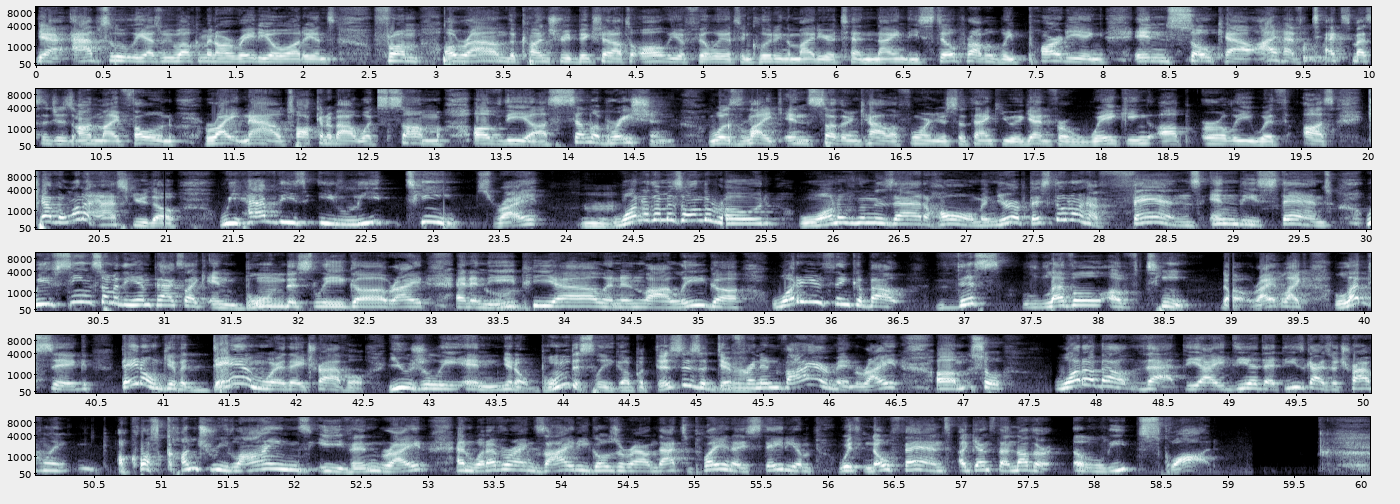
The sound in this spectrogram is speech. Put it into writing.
Yeah, absolutely. As we welcome in our radio audience from around the country, big shout out to all the affiliates, including the Mightier 1090, still probably partying in SoCal. I have text messages on my phone right now talking about what some of the uh, celebration was like in Southern California. So thank you again for waking up early with us. Kevin, I want to ask you though, we have these elite teams, right? Mm. One of them is on the road, one of them is at home. In Europe, they still don't have fans in these stands. We've seen some of the impacts like in Bundesliga, right? And in the EPL and in La Liga. What do you think about this level of team? though, right? Like Leipzig, they don't give a damn where they travel, usually in, you know, Bundesliga, but this is a different yeah. environment, right? Um, so what about that? The idea that these guys are traveling across country lines, even, right? And whatever anxiety goes around that to play in a stadium with no fans against another elite squad.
